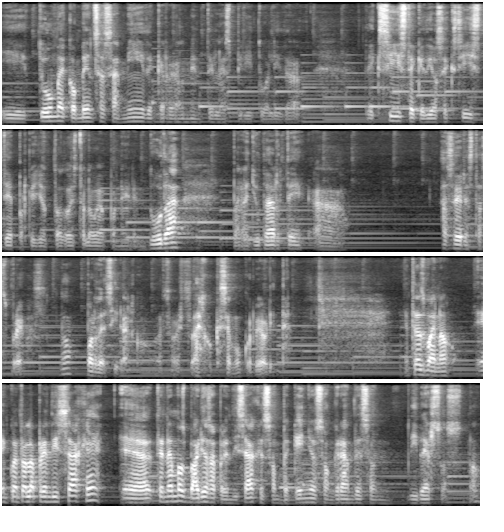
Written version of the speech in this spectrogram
y tú me convenzas a mí de que realmente la espiritualidad existe, que Dios existe, porque yo todo esto lo voy a poner en duda para ayudarte a hacer estas pruebas, ¿no? Por decir algo, eso es algo que se me ocurrió ahorita. Entonces, bueno, en cuanto al aprendizaje, eh, tenemos varios aprendizajes, son pequeños, son grandes, son diversos, ¿no?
